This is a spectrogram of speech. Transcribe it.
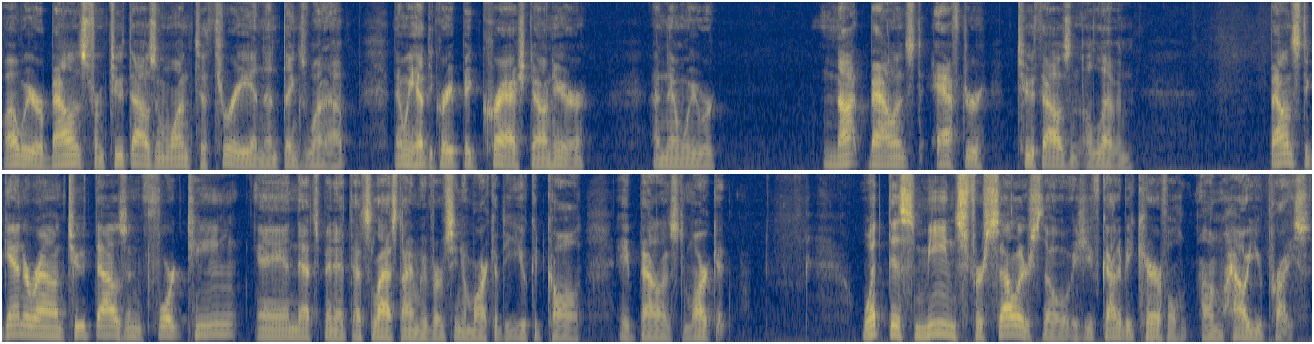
Well, we were balanced from 2001 to 3, and then things went up. Then we had the great big crash down here, and then we were not balanced after 2011. Bounced again around 2014, and that's been it. That's the last time we've ever seen a market that you could call a balanced market. What this means for sellers, though, is you've got to be careful on how you price.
